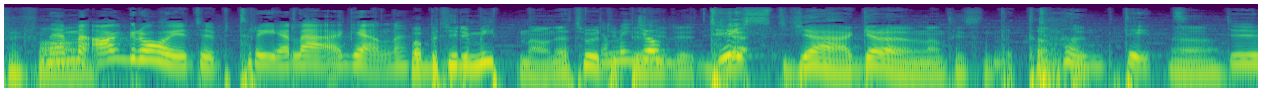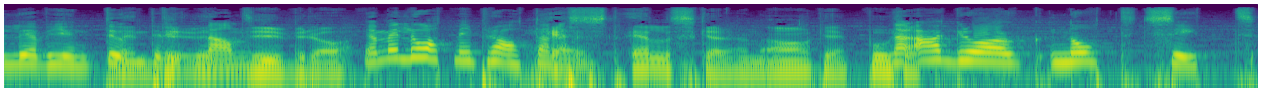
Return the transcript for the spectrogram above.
Fy fan. Nej men agro har ju typ tre lägen. Vad betyder mitt namn? Jag tror Ja, det men jag- betyder tyst! jä- jägare eller någonting sånt töntigt. Töntigt. Ja. Du lever ju inte upp Men till du, ditt namn. du då? Ja men låt mig prata nu. Hästälskaren. Ja okej, När fortsätt. agro har nått sitt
